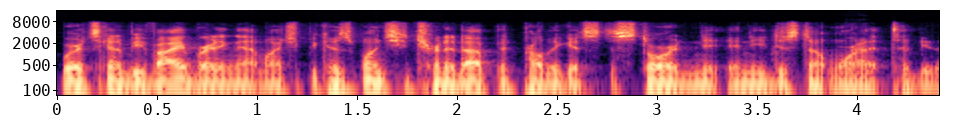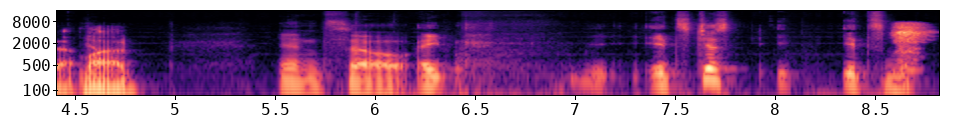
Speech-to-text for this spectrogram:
where it's going to be vibrating that much because once you turn it up, it probably gets distorted, and- and you just don't want it to be that Yeah. loud. And so it, it's just it's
